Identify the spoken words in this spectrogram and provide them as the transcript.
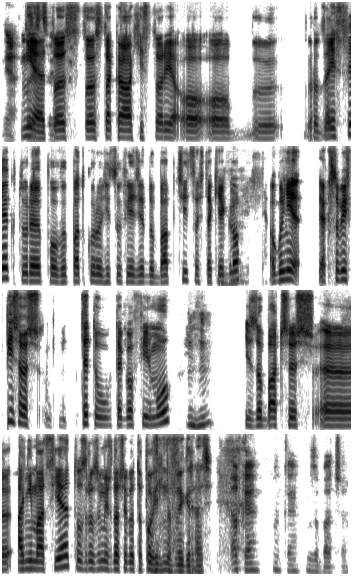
nie. Nie, jest to jest, to jest taka historia o, o y, rodzeństwie, które po wypadku rodziców jedzie do babci, coś takiego. Mhm. Ogólnie, jak sobie wpiszesz tytuł tego filmu Mhm. I zobaczysz e, animację, to zrozumiesz, dlaczego to powinno wygrać. Okej, okej, zobaczę.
